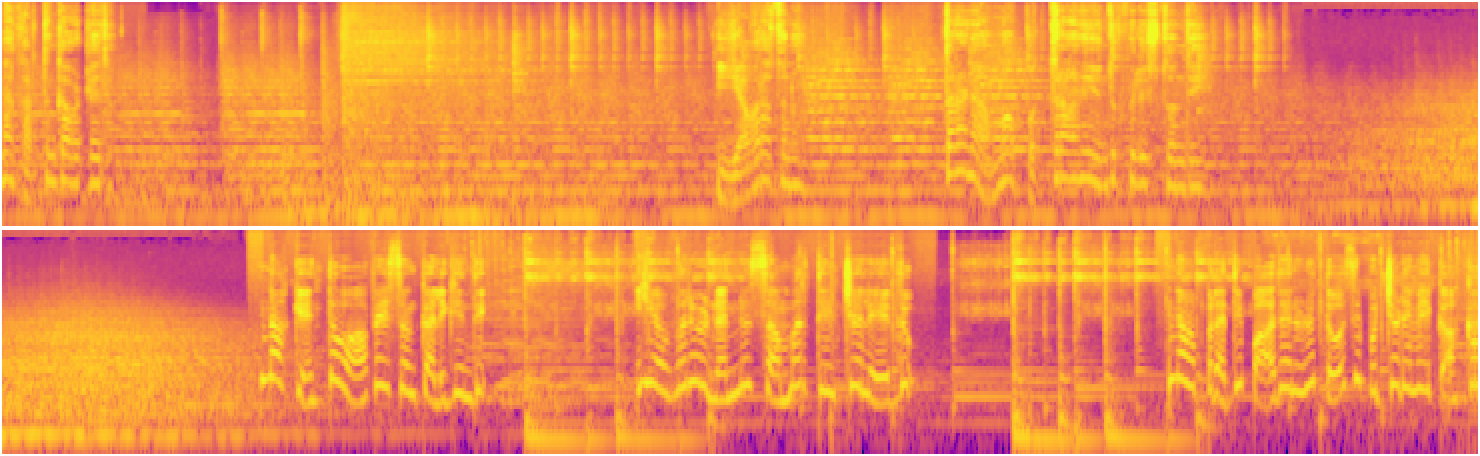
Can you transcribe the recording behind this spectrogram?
నాకు అర్థం కావట్లేదు. ఎవరతను? తనని అమ్మ పుత్ర అని ఎందుకు పిలుస్తుంది? నాకెంతో ఆవేశం కలిగింది. ఎవరూ నన్ను సమర్థించలేదు. నా ప్రతిపాదనను తోసిపుచ్చడమే కాక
